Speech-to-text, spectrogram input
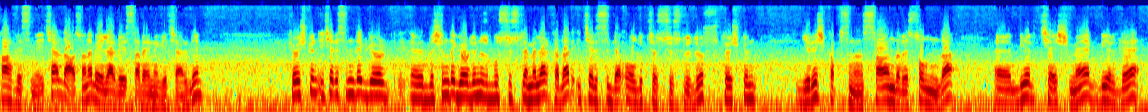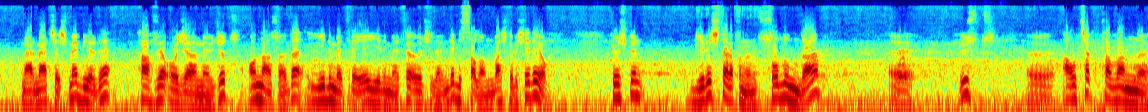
kahvesini içer daha sonra Beylerbeyi Sarayı'na geçerdi. Köşkün içerisinde gör, e, dışında gördüğünüz bu süslemeler kadar içerisi de oldukça süslüdür. Köşkün giriş kapısının sağında ve solunda e, bir çeşme, bir de mermer çeşme, bir de kahve ocağı mevcut. Ondan sonra da 7 metreye 7 metre ölçülerinde bir salon. Başka bir şey de yok. Köşkün giriş tarafının solunda e, üst alçak tavanlı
